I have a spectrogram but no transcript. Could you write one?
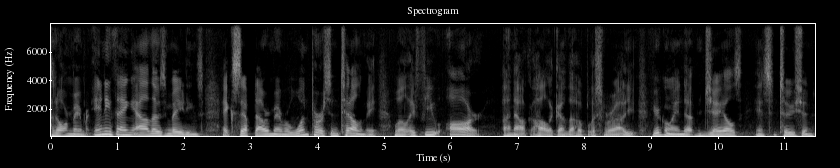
I don't remember anything out of those meetings except I remember one person telling me, "Well, if you are an alcoholic of the hopeless variety, you're going to end up in jails, institution,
